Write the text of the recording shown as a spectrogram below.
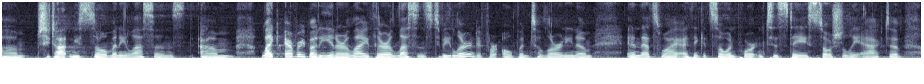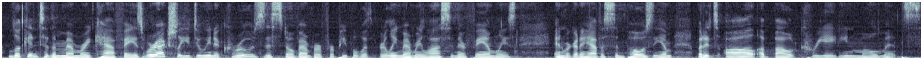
um, she taught me so many lessons. Um, like everybody in our life, there are lessons to be learned if we're open to learning them. And that's why I think it's so important to stay socially active. Look into the memory cafes. We're actually doing a cruise this November for people with early memory loss in their families. And we're going to have a symposium. But it's all about creating moments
